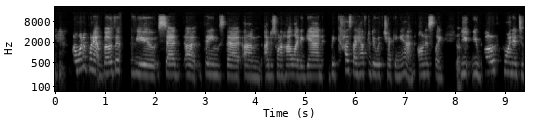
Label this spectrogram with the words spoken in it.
I want to point out both of you said uh, things that um, I just want to highlight again because they have to do with checking in. Honestly, Yes. you you both pointed to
